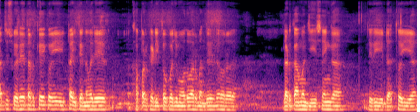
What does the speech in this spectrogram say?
ਅੱਜ ਸਵੇਰੇ ਤੜਕੇ ਕੋਈ 2:30 ਵਜੇ ਖੱਪਰਖੇੜੀ ਤੋਂ ਕੁਝ ਮੌਦਵਾਰ ਬੰਦੇ ਔਰ ਲੜਕਾ ਮਨਜੀਤ ਸਿੰਘ ਆ ਜਿਹਦੀ ਡੈਥ ਹੋਈ ਆ।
